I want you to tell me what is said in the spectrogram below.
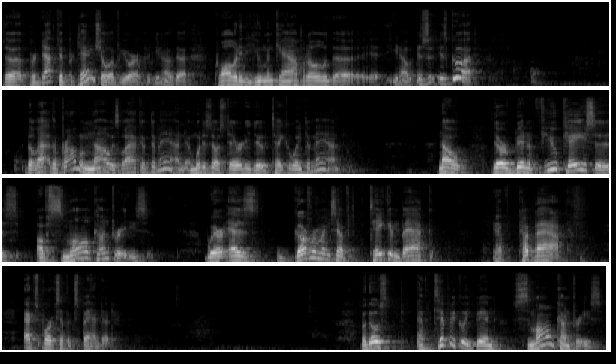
The productive potential of Europe, you know, the quality of the human capital, the, you know, is, is good. The, the problem now is lack of demand. And what does austerity do? Take away demand. Now, there have been a few cases of small countries where as governments have taken back, have cut back, exports have expanded. But those have typically been small countries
